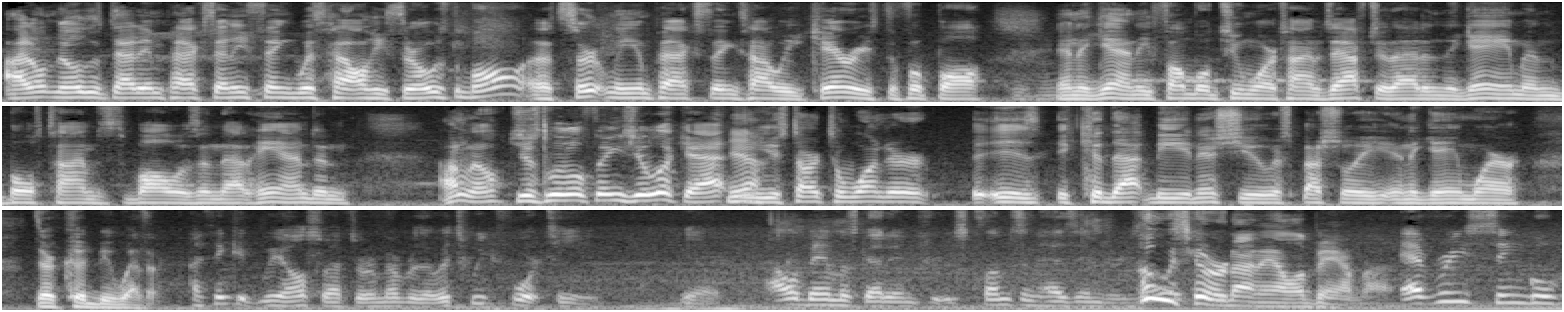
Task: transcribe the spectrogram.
I don't know that that impacts anything with how he throws the ball. It certainly impacts things how he carries the football. Mm-hmm. And again, he fumbled two more times after that in the game, and both times the ball was in that hand. And I don't know, just little things you look at Yeah. and you start to wonder: is could that be an issue, especially in a game where there could be weather? I think we also have to remember though it's week 14. You know, Alabama's got injuries. Clemson has injuries. Who's hurt on Alabama? Every single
